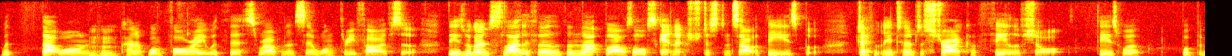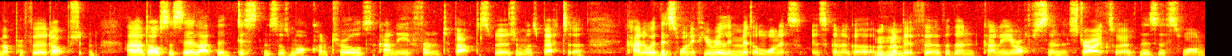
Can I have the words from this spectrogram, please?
with that one, mm-hmm. kind of 148 with this, rather than say 135. So these were going slightly further than that, but I was also getting extra distance out of these. But definitely in terms of strike and feel of shot, these were would be my preferred option. And I'd also say like the distance was more controlled, so kind of your front to back dispersion was better kind of with this one, if you're really middle one, it's it's going to go mm-hmm. a bit further than kind of your off centre strikes. Whereas there's this one,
